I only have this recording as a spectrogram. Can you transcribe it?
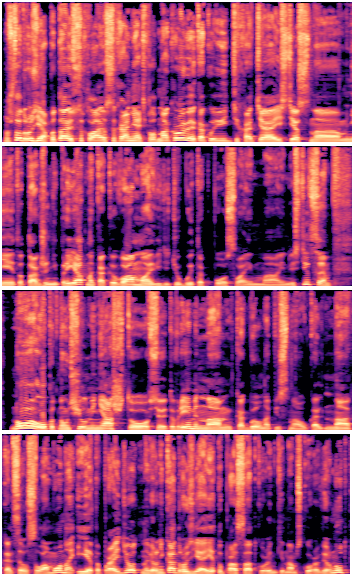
Ну что, друзья, пытаюсь сохранять хладнокровие, как вы видите, хотя, естественно, мне это также неприятно, как и вам, а, видеть убыток по своим а, инвестициям. Но опыт научил меня, что все это временно, как было написано на кольце у Соломона, и это пройдет. Наверняка, друзья, эту просадку рынки нам скоро вернут.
